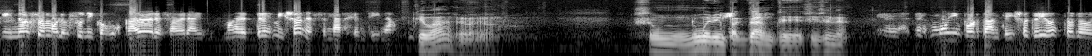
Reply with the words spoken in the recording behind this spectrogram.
Y no somos los únicos buscadores, a ver, hay más de 3 millones en la Argentina. Qué bárbaro. Es un número impactante, sí, Es, es, muy importante, y yo te digo, esto lo,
